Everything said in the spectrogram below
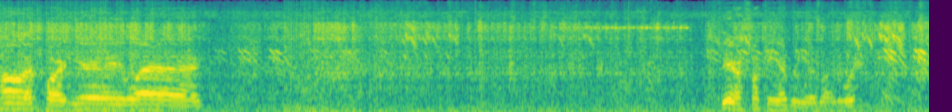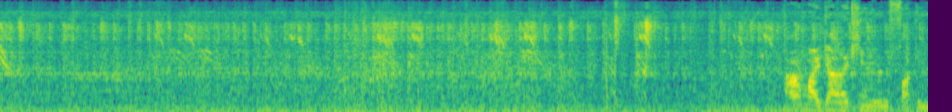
Oh, that part. Yay, lag. They are fucking everywhere, by the way. Oh my god, I can't even fucking.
